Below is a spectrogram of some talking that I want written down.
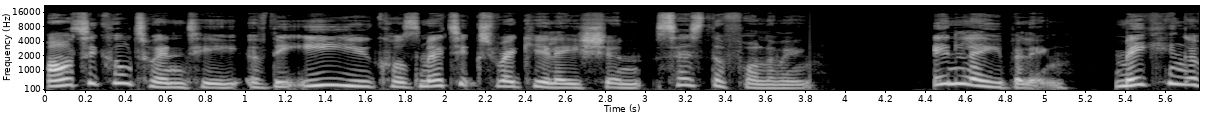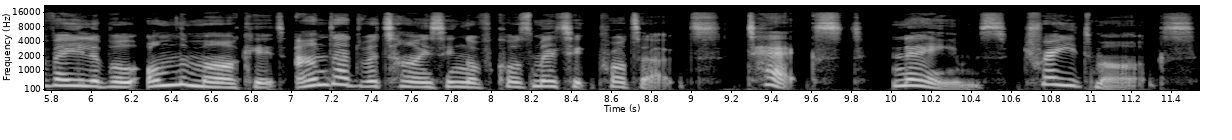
Article 20 of the EU Cosmetics Regulation says the following In labelling, making available on the market and advertising of cosmetic products, text, names, trademarks,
